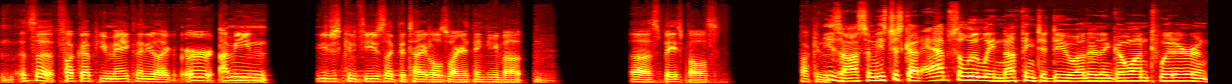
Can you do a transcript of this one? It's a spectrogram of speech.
That's a fuck up you make. Then you're like, er. I mean, you just confuse like the titles while you're thinking about uh Spaceballs. Fucking. He's awesome. He's just got absolutely nothing to do other than go on Twitter and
